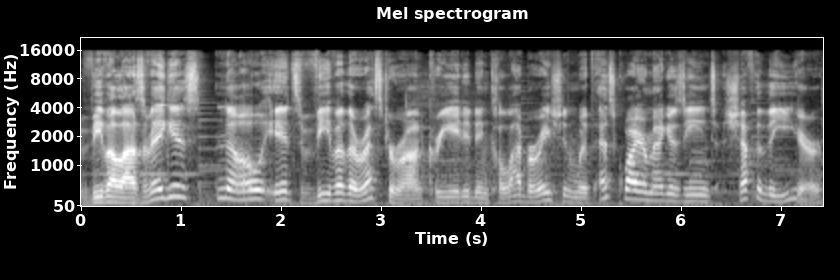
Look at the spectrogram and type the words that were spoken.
Viva Las Vegas? No, it's Viva the Restaurant, created in collaboration with Esquire magazine's Chef of the Year,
